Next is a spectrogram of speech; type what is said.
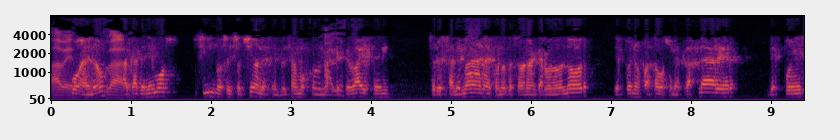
A ver, bueno, acá tenemos cinco o seis opciones. Empezamos con una Jefe Weizen, cerveza alemana, con otra sabor de carbo dolor. Después nos pasamos una Lager. Después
